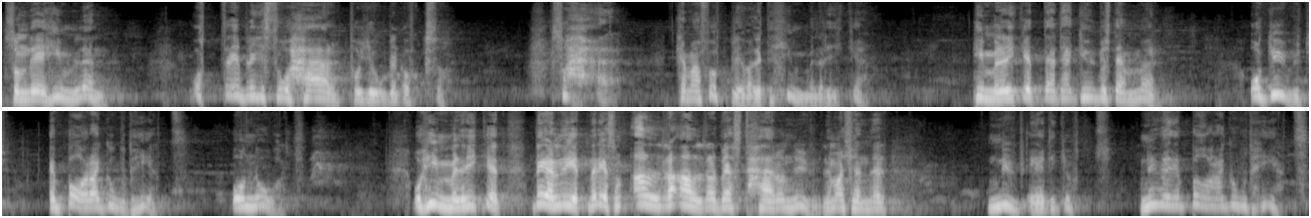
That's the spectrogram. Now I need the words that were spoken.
Som det är i himlen, måtte det bli så här på jorden också. Så här kan man få uppleva lite himmelrike. Himmelriket är där Gud bestämmer. Och Gud är bara godhet och nåd. Och himmelriket, det är vet, när det är som allra, allra bäst här och nu. När man känner, nu är det gott. Nu är det bara godhet.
